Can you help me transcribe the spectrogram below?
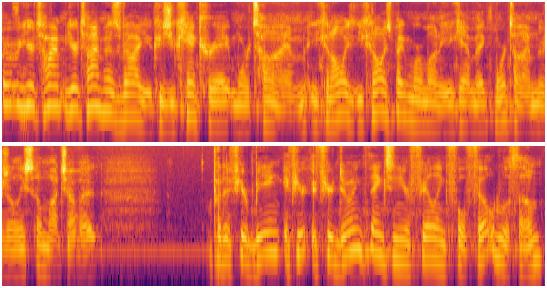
Your time, your time has value because you can't create more time. You can always, you can always make more money. You can't make more time. There's only so much of it. But if you're being, if you're, if you're doing things and you're feeling fulfilled with them,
